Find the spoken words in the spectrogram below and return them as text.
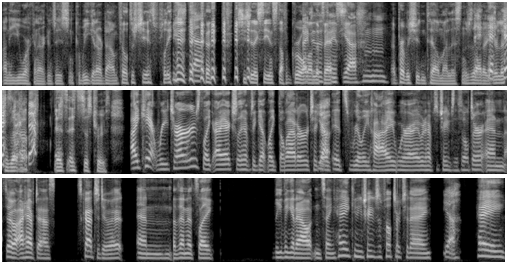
"Honey, you work in air conditioning. Can we get our damn filters changed, please?" Yeah. She's like seeing stuff growing on the the fence. Yeah. hmm I probably shouldn't tell my listeners that or your listeners that. It's it's just truth. I can't recharge. Like I actually have to get like the ladder to Yeah. go. It's really high where I would have to change the filter, and so I have to ask Scott to do it. And then it's like leaving it out and saying, "Hey, can you change the filter today?" Yeah. Hey,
